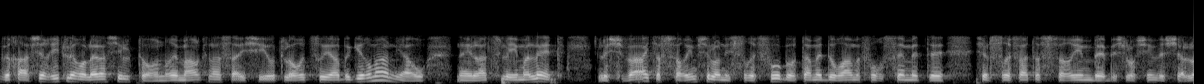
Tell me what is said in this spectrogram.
וכאשר היטלר עולה לשלטון, רמארק נעשה אישיות לא רצויה בגרמניה, הוא נאלץ להימלט לשוויץ, הספרים שלו נשרפו באותה מדורה מפורסמת אה, של שריפת הספרים ב-33,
